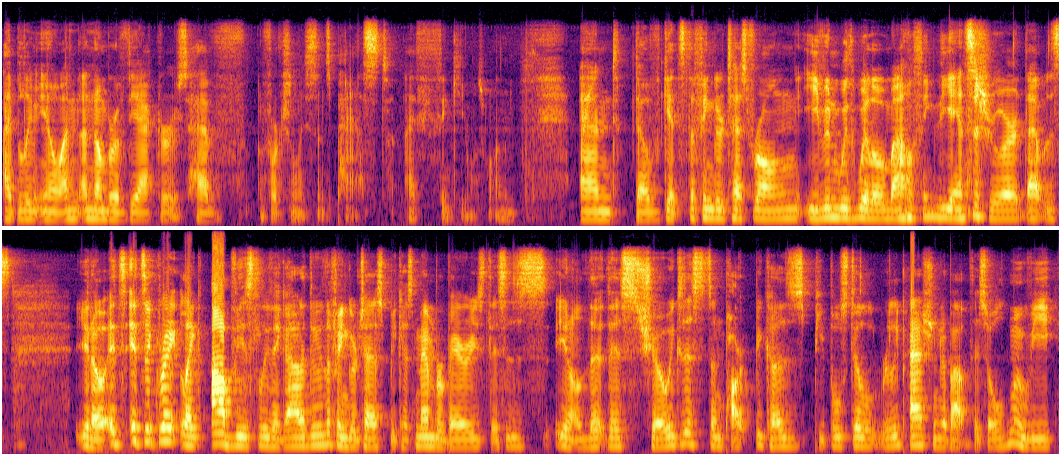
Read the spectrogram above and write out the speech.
I believe you know a, a number of the actors have unfortunately since passed. I think he was one. And Dove gets the finger test wrong, even with Willow mouthing the answer her. That was you know, it's it's a great like obviously they got to do the finger test because member berries. This is you know the, this show exists in part because people still really passionate about this old movie.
